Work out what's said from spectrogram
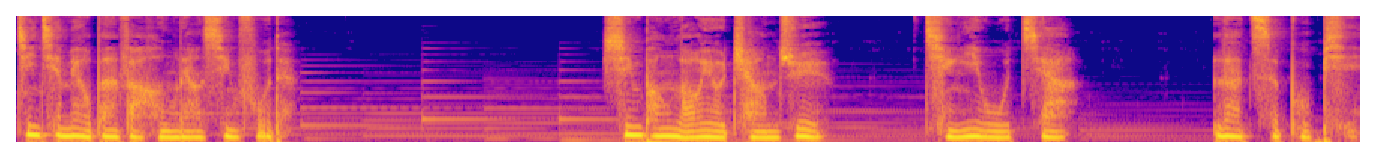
金钱没有办法衡量幸福的。亲朋老友常聚，情谊无价，乐此不疲。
